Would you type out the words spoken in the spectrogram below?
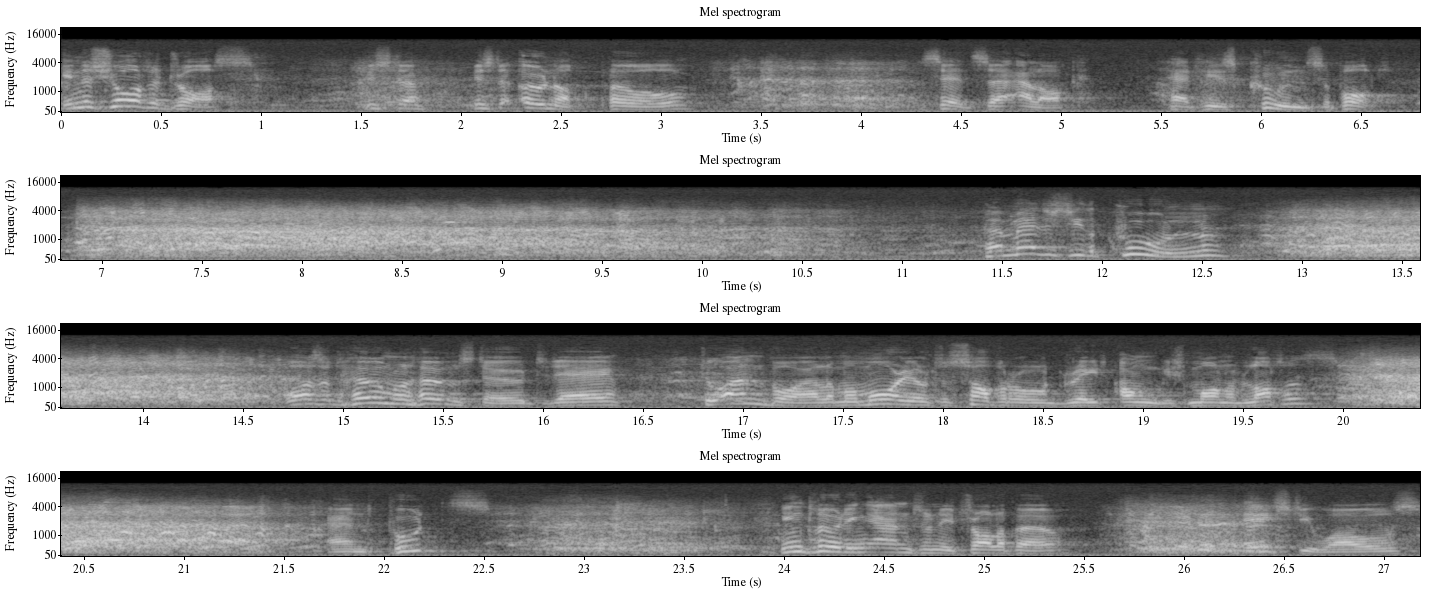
In a short address, Mr. Mr. Onoch Pole said Sir Alloc had his coon support. Her Majesty the Queen was at Home Homestead today to unboil a memorial to several Great English Mon of Lotters and Poots, including Anthony Trollope, H.G. Walls,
